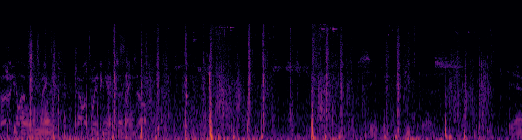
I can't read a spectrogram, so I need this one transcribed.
Further People collapse one more. expected. Travel to indicated circle. safe zone. see if we can keep this. Yeah.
